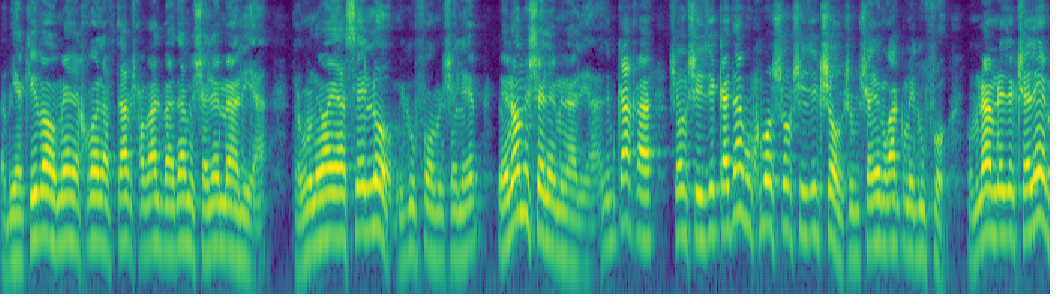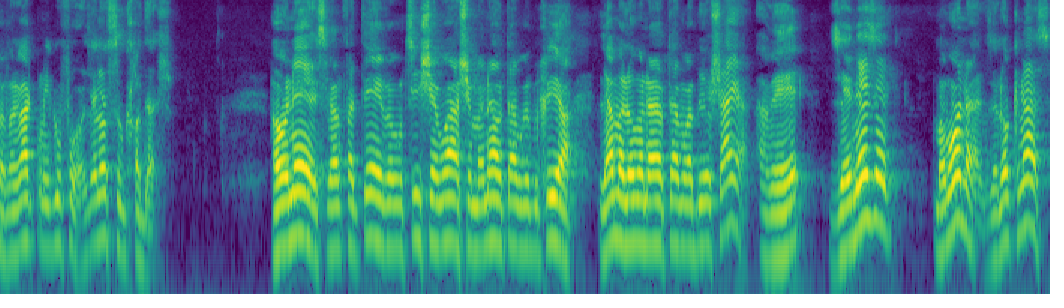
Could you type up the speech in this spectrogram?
רבי עקיבא אומר יכול אבטם שחבל באדם משלם מעלייה, תאמרו מה יעשה לו מגופו משלם ואינו משלם מן העלייה. אז אם ככה שור שהזיק אדם הוא כמו שור שהזיק שור, שהוא משלם רק מגופו. אמנם נזק שלם אבל רק מגופו, זה לא סוג חדש. האונס והמפתה והמוציא שם רע שמנה אותם רבי חייא, למה לא מנה אותם רבי הושעיה? הרי זה נזק, ממונה, זה לא קנס.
